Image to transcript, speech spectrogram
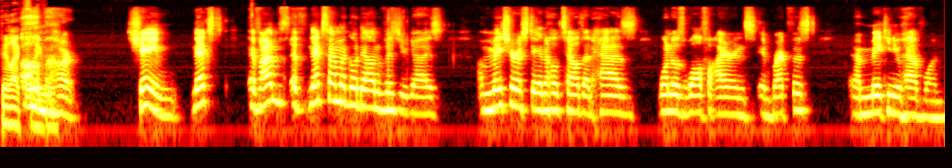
They lack Oh flavor. my heart. Shame. Next if I'm if next time I go down and visit you guys, I'm gonna make sure I stay in a hotel that has one of those waffle irons in breakfast. And I'm making you have one.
